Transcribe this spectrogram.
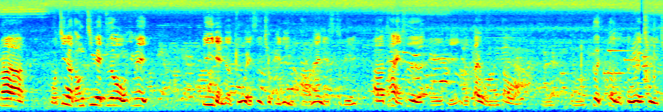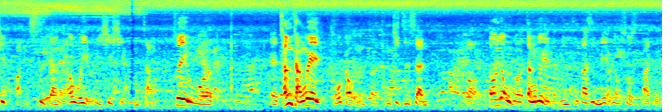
那我进了同济会之后，因为第一年的主委是邱培丽嘛，哦，那一年是邱培丽，啊，他也是呃也有带我们到嗯嗯各各个分会去去访视这样的，然后我有一些写文章，所以我呃常常会投稿我们的同济之声，哦，都用我张瑞元的名字，但是没有用硕士大哥的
